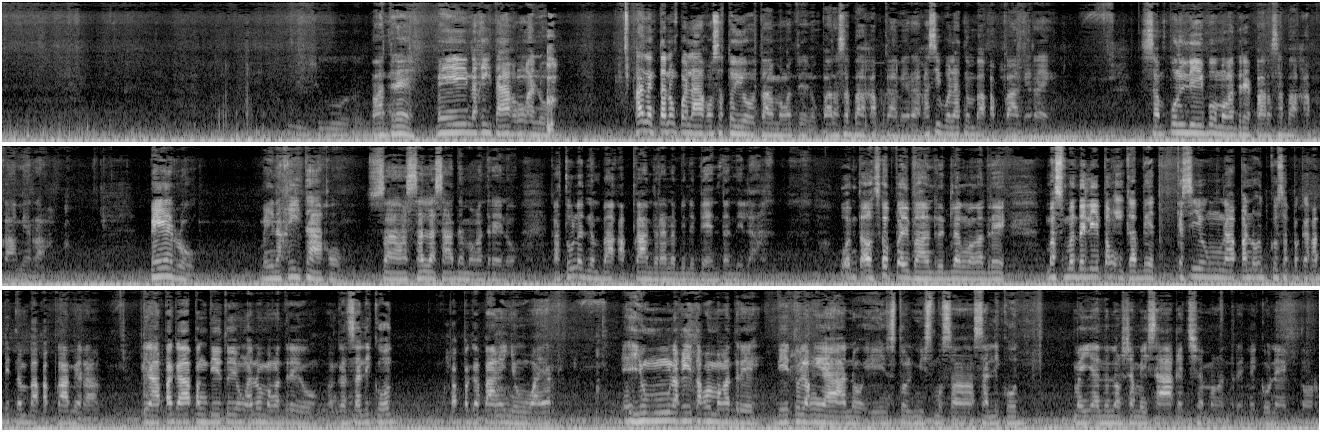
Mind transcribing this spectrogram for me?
Padre, may nakita akong ano. Ah, nagtanong pala ako sa Toyota mga dre no, para sa backup camera kasi wala tong backup camera eh. 10,000 mga dre para sa backup camera. Pero may nakita ako sa sa Lazada mga dre no, katulad ng backup camera na binibenta nila. 1,500 lang mga dre. Mas madali pang ikabit kasi yung napanood ko sa pagkakabit ng backup camera, pinapagapang dito yung ano mga dre oh, hanggang sa likod, papagapangin yung wire. Eh yung nakita ko mga dre, dito lang ya ano, i-install mismo sa sa likod. May ano lang siya, may socket siya mga dre, may connector.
